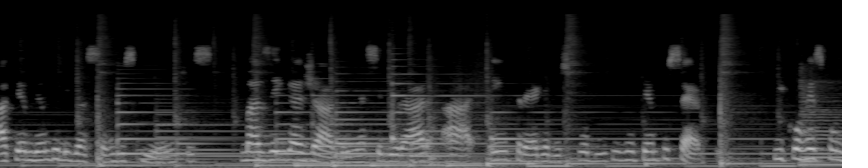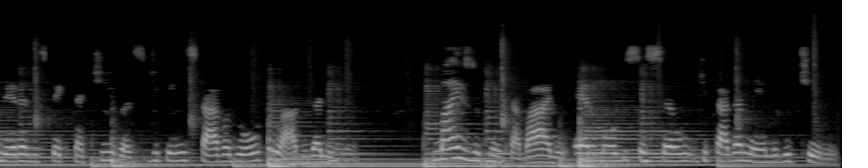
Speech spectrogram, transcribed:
atendendo ligação dos clientes, mas engajado em assegurar a entrega dos produtos no tempo certo e corresponder às expectativas de quem estava do outro lado da linha. Mais do que um trabalho, era uma obsessão de cada membro do time.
